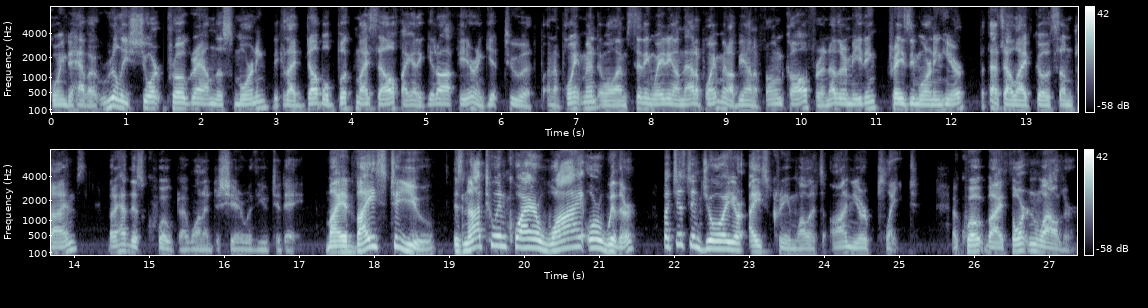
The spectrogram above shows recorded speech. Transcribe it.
going to have a really short program this morning because I double booked myself. I got to get off here and get to a, an appointment. And while I'm sitting waiting on that appointment, I'll be on a phone call for another meeting. Crazy morning here, but that's how life goes sometimes. But I have this quote I wanted to share with you today. My advice to you is not to inquire why or whither but just enjoy your ice cream while it's on your plate. A quote by Thornton Wilder.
